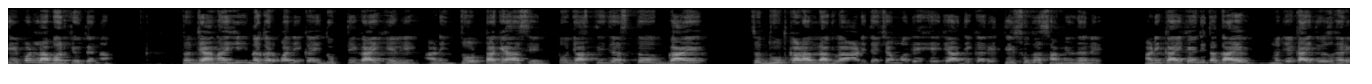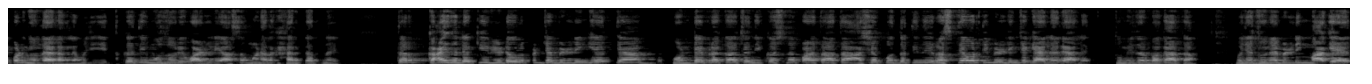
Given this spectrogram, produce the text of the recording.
ते पण लाभार्थी होते ना. तर ज्यांना ही नगरपालिका ही दुभती गाय केली आणि जो टग्या असेल तो जास्तीत जास्त गायचं दूध काढायला लागला आणि त्याच्यामध्ये हे जे अधिकारी ते सुद्धा सामील झाले. आणि काही काहींनी तर गाय म्हणजे काही दिवस घरी पण घेऊन जायला लागल्या म्हणजे इतकं ती मुजोरी वाढली असं म्हणायला काही हरकत नाही. तर काय झालं की रिडेव्हलपमेंटच्या बिल्डिंग आहेत त्या कोणत्याही प्रकारचे निकष न पाळता आता अशा पद्धतीने रस्त्यावरती बिल्डिंगच्या गॅलरी आल्यात. तुम्ही जर बघा आता म्हणजे जुन्या बिल्डिंग मागे आहेत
